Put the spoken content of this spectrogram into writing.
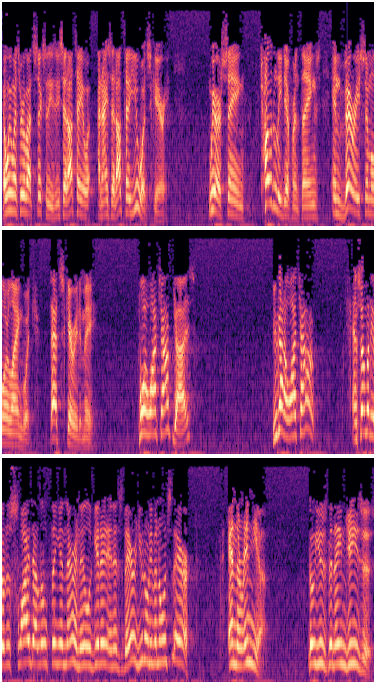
And we went through about six of these. He said, I'll tell you what, and I said, I'll tell you what's scary. We are saying totally different things in very similar language. That's scary to me. Boy, watch out, guys. You gotta watch out. And somebody will just slide that little thing in there and they'll get it and it's there and you don't even know it's there. And they're in you. They'll use the name Jesus.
